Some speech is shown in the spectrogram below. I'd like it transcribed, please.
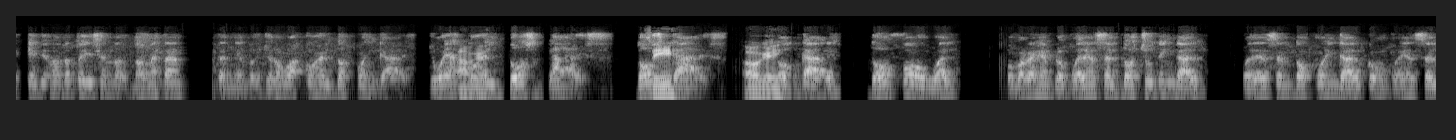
es que yo no te estoy diciendo, no me estás entendiendo. Yo no voy a escoger dos point guards. Yo voy a ah, escoger dos gares. Dos gares. Dos gares, dos forward. O por ejemplo, pueden ser dos shooting guard, pueden ser dos point guard, como pueden ser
